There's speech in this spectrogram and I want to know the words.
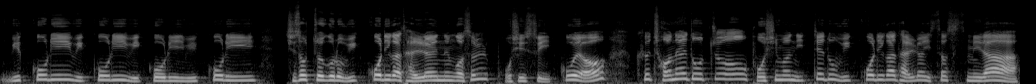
윗꼬리 윗꼬리 윗꼬리 윗꼬리 지속적으로 윗꼬리가 달려 있는 것을 보실 수 있고요. 그 전에도 쭉 보시면 이때도 윗꼬리가 달려 있었습니다.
